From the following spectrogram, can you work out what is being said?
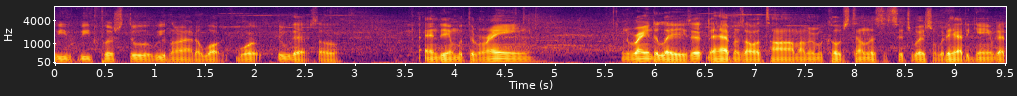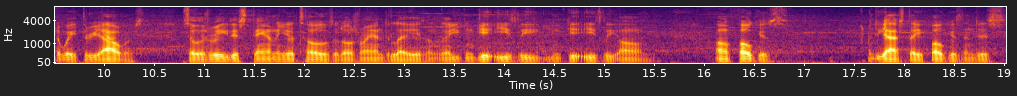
We've we've pushed through it. We learned how to walk work through that. So, and then with the rain, and rain delays, that, that happens all the time. I remember coach telling us a situation where they had a game that had to wait three hours. So it's really just staying on your toes with those rain delays, and you can get easily you can get easily um unfocused. But you gotta stay focused and just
